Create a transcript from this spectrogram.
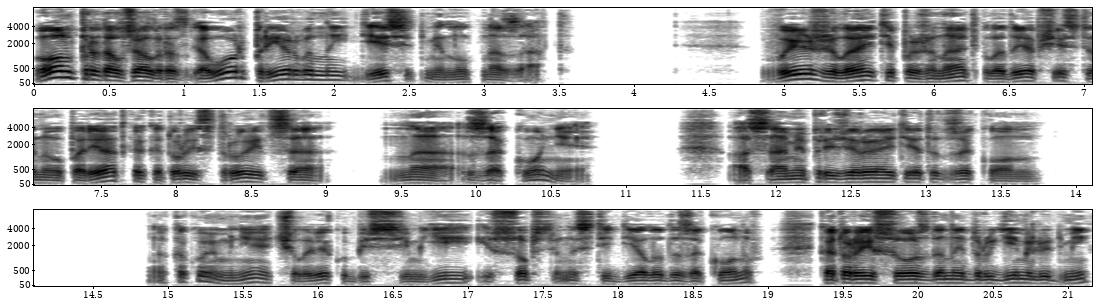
Он продолжал разговор, прерванный десять минут назад. Вы желаете пожинать плоды общественного порядка, который строится на законе, а сами презираете этот закон. А какое мне, человеку без семьи и собственности, дело до законов, которые созданы другими людьми,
